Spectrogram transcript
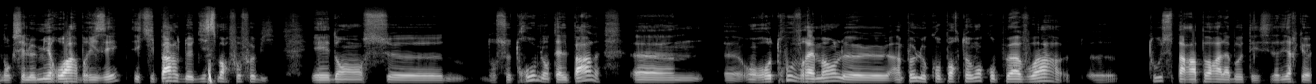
donc c'est le miroir brisé et qui parle de dysmorphophobie. Et dans ce dans ce trouble dont elle parle on retrouve vraiment le un peu le comportement qu'on peut avoir tous par rapport à la beauté. C'est-à-dire que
